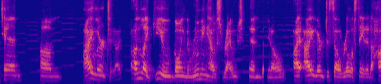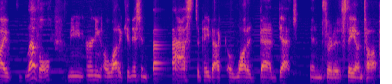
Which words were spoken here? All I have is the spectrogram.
010. Um, I learned, unlike you, going the rooming house route, and you know, I, I learned to sell real estate at a high level, meaning earning a lot of commission fast to pay back a lot of bad debt and sort of stay on top.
